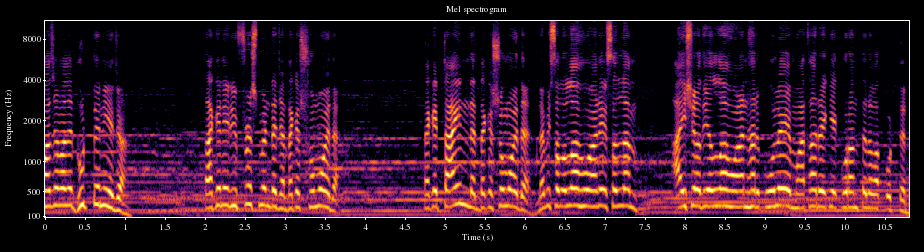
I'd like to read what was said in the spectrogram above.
মাঝে মাঝে ঘুরতে নিয়ে যান, তাকে নিয়ে রিফ্রেশমেন্টে যান, তাকে সময় দেন, তাকে টাইম দেন, তাকে সময় দেন। নবী সাল্লাল্লাহু আলাইহি সাল্লাম আয়েশা রাদিয়াল্লাহু আনহার কোলে মাথা রেখে কোরআন তেলাওয়াত করতেন।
